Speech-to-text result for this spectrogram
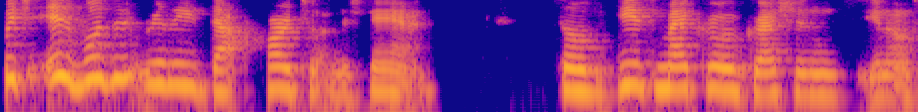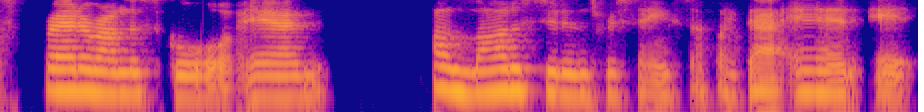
which it wasn't really that hard to understand. So these microaggressions, you know, spread around the school and a lot of students were saying stuff like that. And it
